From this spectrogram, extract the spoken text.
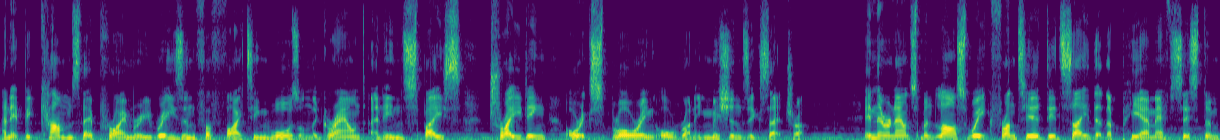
and it becomes their primary reason for fighting wars on the ground and in space, trading or exploring or running missions etc. In their announcement last week Frontier did say that the PMF system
